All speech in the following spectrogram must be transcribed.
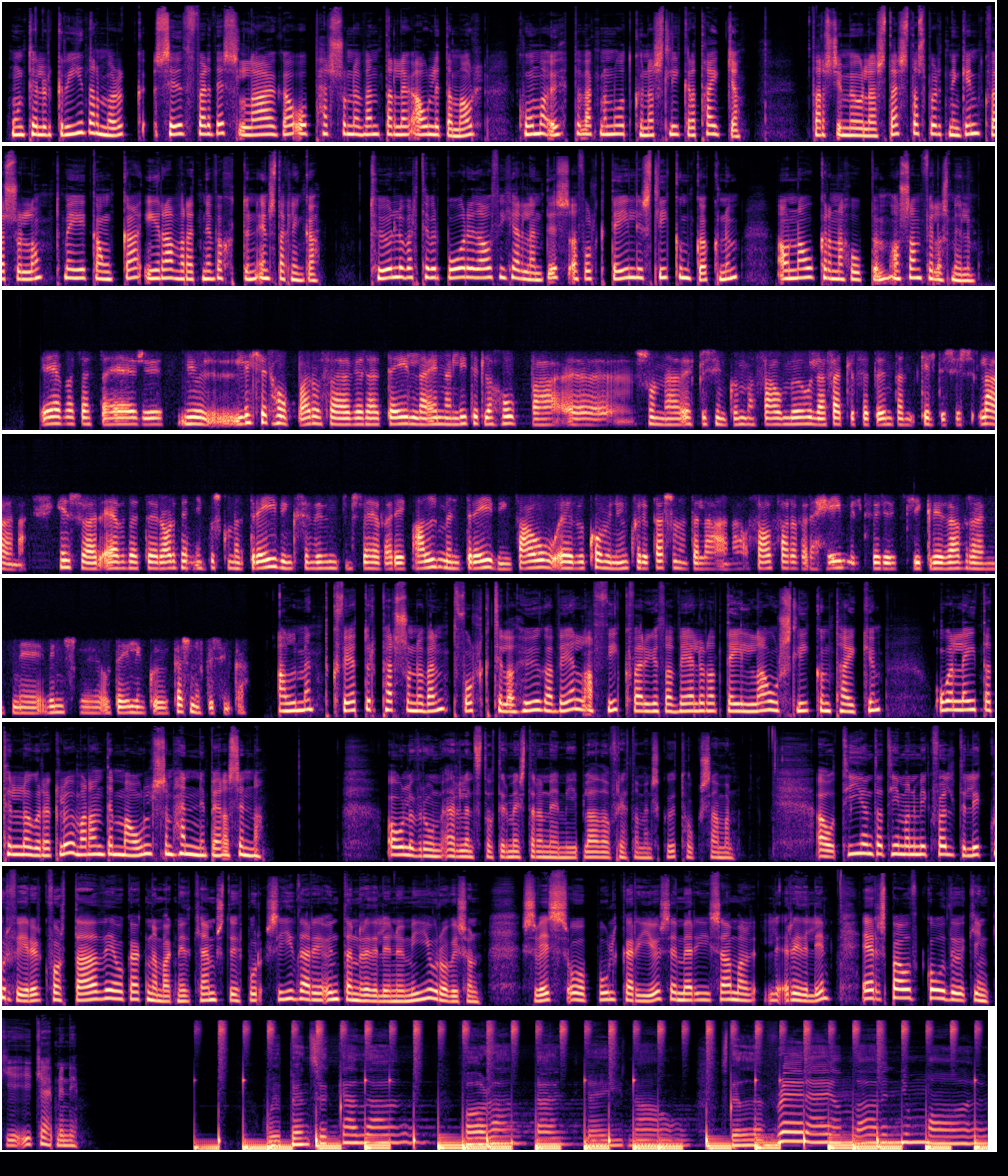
Hún telur gríðar mörg, siðferðis, laga og personu vendarleg álitamál koma upp vegna nótkunnar slíkra tækja. Þar sé mögulega stærsta spurningin hversu langt megi ganga í rafrætni vöktun einstaklinga. Töluvert hefur borið á því hérlendis að fólk deili slíkum gögnum á nágranna hópum á samfélagsmiðlum. Ef þetta eru mjög lillir hópar og það er verið að deila einan lítilla hópa uh, svona upplýsingum að þá mögulega fellur þetta undan gildisins lagana. Hins vegar ef þetta er orðin einhvers konar dreifing sem við myndum segja að veri almenn dreifing þá erum við komin í umhverju personundalagana og þá þarf að vera heimilt fyrir slíkri rafræðinni vinslu og deilingu personupplýsinga. Almennt hvetur personuvernd fólk til að huga vel af því hverju það velur að deila úr slíkum tækjum og að leita til lögureglu varandi mál sem henni ber að sinna. Ólufrún Erlendstóttir meistaranemi í blada á fréttamennsku tók saman. Á tíunda tímanum í kvöld liggur fyrir hvort daði og gagnamagnið kemst upp úr síðari undanriðlinum í Eurovision. Sviss og Búlgaríu sem er í sama riðli er spáð góðu gengi í keppninni. We've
